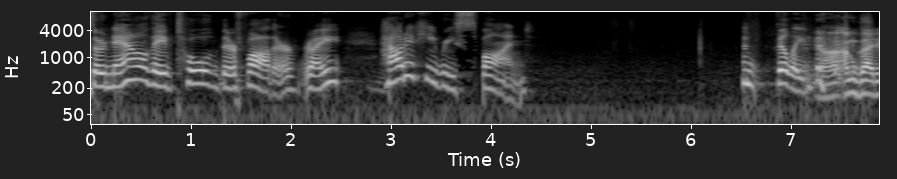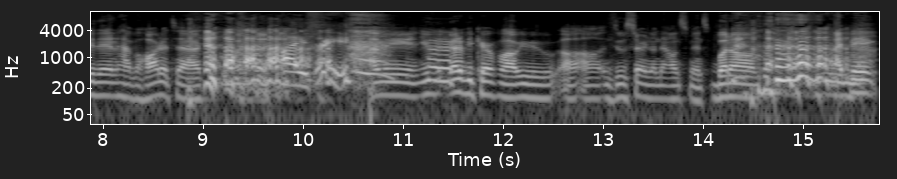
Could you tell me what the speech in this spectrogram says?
So now they've told their father, right? How did he respond? And Billy, No, I'm glad you didn't have a heart attack. I agree. I mean, you gotta be careful how you uh, uh, do certain announcements. But um, I think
